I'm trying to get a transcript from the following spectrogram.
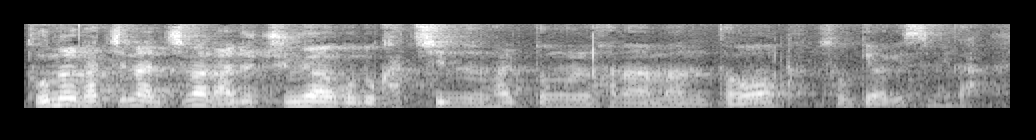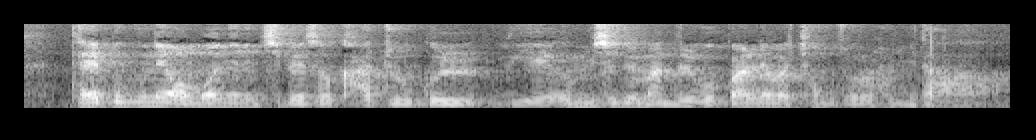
돈을 받지는 않지만 아주 중요하고도 가치 있는 활동을 하나만 더 소개하겠습니다. 대부분의 어머니는 집에서 가족을 위해 음식을 만들고 빨래와 청소를 합니다.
